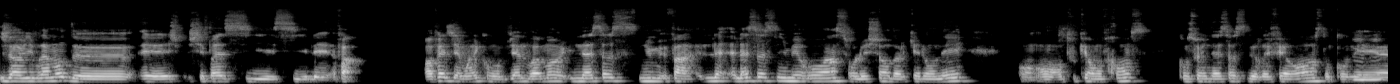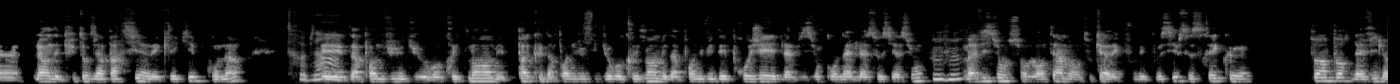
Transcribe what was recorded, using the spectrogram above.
J'ai envie vraiment de. Et je, sais pas si, si les. Enfin, en fait, j'aimerais qu'on devienne vraiment une assoce, enfin, l'assoce numéro un sur le champ dans lequel on est, en, tout cas en France, qu'on soit une assoce de référence. Donc, on est, mhm. euh, là, on est plutôt bien parti avec l'équipe qu'on a. Bien. Et d'un point de vue du recrutement, mais pas que d'un point de vue du recrutement, mais d'un point de vue des projets et de la vision qu'on a de l'association. Mhm. Ma vision sur le long terme, en tout cas avec tous les possibles, ce serait que peu importe la ville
